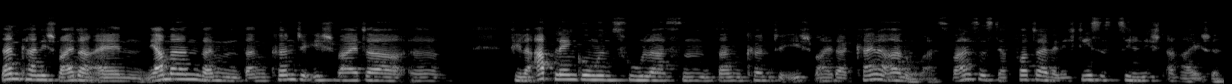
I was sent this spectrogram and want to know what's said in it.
Dann kann ich weiter einjammern, dann, dann könnte ich weiter äh, viele Ablenkungen zulassen, dann könnte ich weiter, keine Ahnung was. Was ist der Vorteil, wenn ich dieses Ziel nicht erreiche?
